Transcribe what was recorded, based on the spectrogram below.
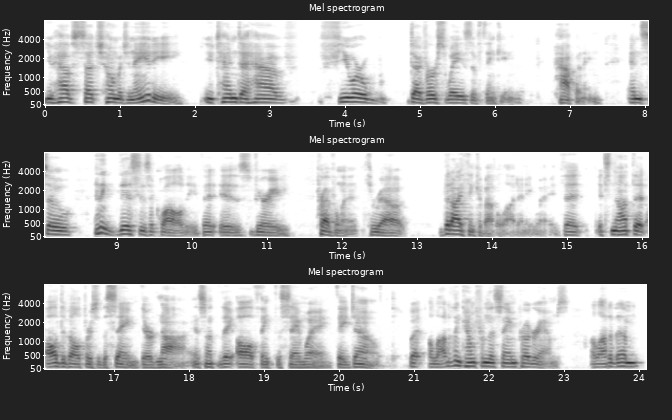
you have such homogeneity, you tend to have fewer diverse ways of thinking happening. And so I think this is a quality that is very prevalent throughout that I think about a lot anyway. That it's not that all developers are the same, they're not. It's not that they all think the same way, they don't. But a lot of them come from the same programs. A lot of them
